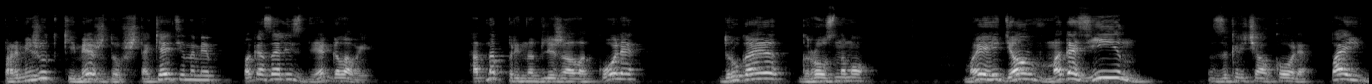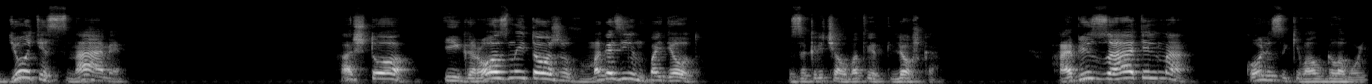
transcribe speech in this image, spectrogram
В промежутке между штакетинами показались две головы. Одна принадлежала Коле, другая — Грозному. «Мы идем в магазин!» — закричал Коля. «Пойдете с нами!» «А что, и Грозный тоже в магазин пойдет?» — закричал в ответ Лешка. «Обязательно!» — Коля закивал головой.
